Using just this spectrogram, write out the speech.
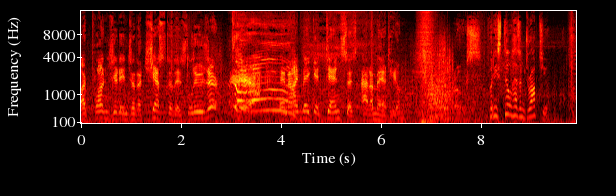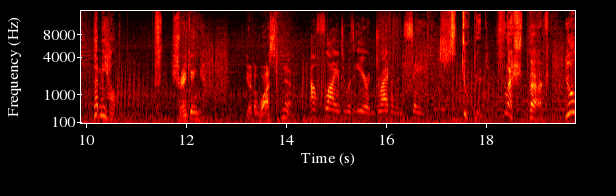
I plunge it into the chest of this loser. And I make it dense as adamantium. Gross. But he still hasn't dropped you. Let me help. Shrinking? You're the wasp now. I'll fly into his ear and drive him insane. Stupid flesh bag. You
